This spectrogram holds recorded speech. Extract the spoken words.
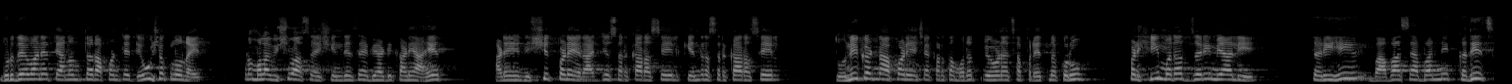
दुर्दैवाने त्यानंतर आपण ते देऊ शकलो नाहीत. पण मला विश्वास आहे शिंदेसाहेब या ठिकाणी आहेत. आणि निश्चितपणे राज्य सरकार असेल केंद्र सरकार असेल दोन्हीकडनं आपण याच्याकरता मदत मिळवण्याचा प्रयत्न करू. पण ही मदत जरी मिळाली तरीही बाबासाहेबांनी कधीच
